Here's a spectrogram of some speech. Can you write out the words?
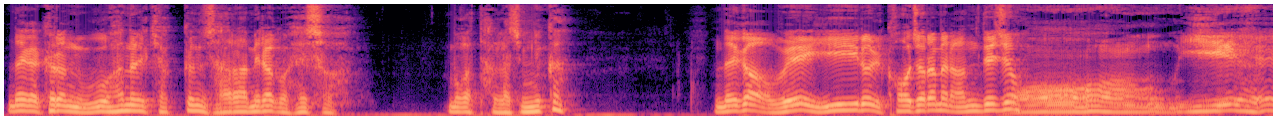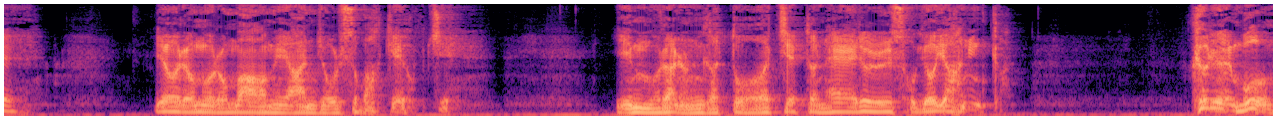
내가 그런 우한을 겪은 사람이라고 해서 뭐가 달라집니까? 내가 왜 이 일을 거절하면 안 되죠? 어, 이해해. 여러모로 마음이 안 좋을 수밖에 없지. 임무라는 것도 어쨌든 애를 속여야 하니까. 그래, 뭐,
